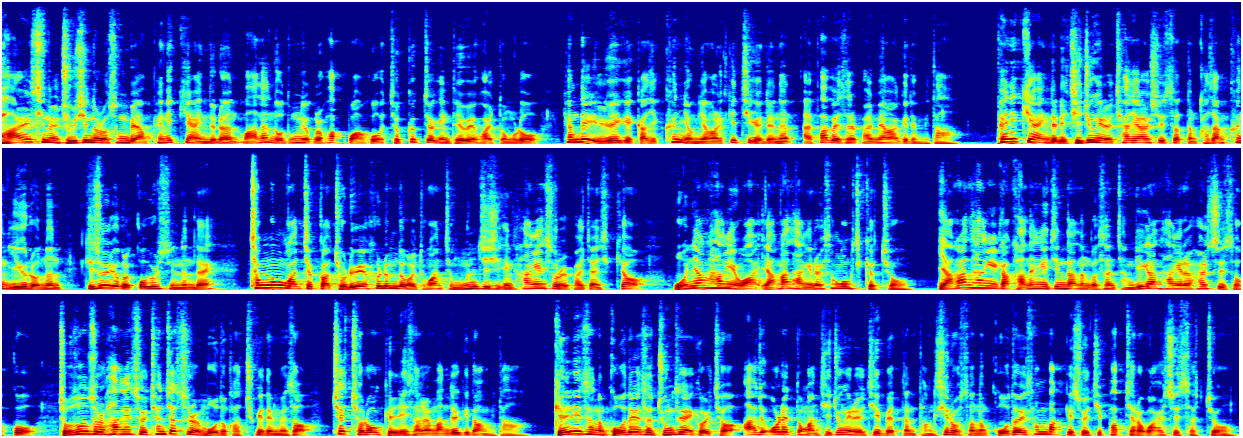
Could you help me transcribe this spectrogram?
바알신을 주신으로 숭배한 페니키아인들은 많은 노동력을 확보하고 적극적인 대외 활동으로 현대 인류에게까지 큰 영향을 끼치게 되는 알파벳을 발명하게 됩니다. 페니키아인들이 지중해를 차지할 수 있었던 가장 큰 이유로는 기술력을 꼽을 수 있는데 천문 관측과 조류의 흐름 등을 통한 전문 지식인 항해술을 발전시켜 원양 항해와 야간 항해를 성공시켰죠. 야간 항해가 가능해진다는 것은 장기간 항해를 할 수 있었고 조선술, 항해술, 천체술을 모두 갖추게 되면서 최초로 갤리선을 만들기도 합니다. 갤리선은 고대에서 중세에 걸쳐 아주 오랫동안 지중해를 지배했던 당시로서는 고도의 선박기술 집합체라고 할 수 있었죠.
